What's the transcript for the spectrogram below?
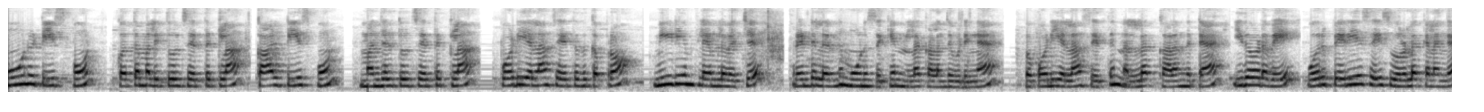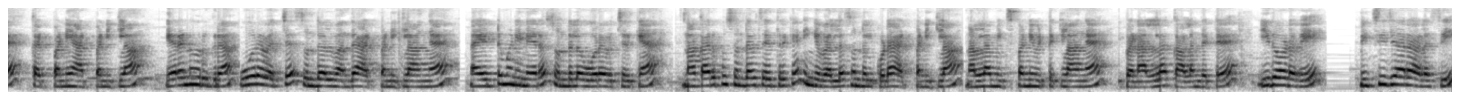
மூணு டீஸ்பூன் கொத்தமல்லி தூள் சேர்த்துக்கலாம். கால் டீஸ்பூன் மஞ்சள் தூள் சேர்த்துக்கலாம். பொடியெல்லாம் சேர்த்ததுக்கு அப்புறம் மீடியம் ஃப்ளேம்ல வச்சு ரெண்டுல இருந்து மூணு செகண்ட் நல்லா கலந்து விடுங்க. இப்போ பொடியெல்லாம் சேர்த்து நல்லா கலந்துட்டேன். இதோடவே ஒரு பெரிய சைஸ் உருளைக்கிழங்க கட் பண்ணி ஆட் பண்ணிக்கலாம். 200 கிராம் ஊற வச்ச சுண்டல் வந்து ஆட் பண்ணிக்கலாங்க. நான் எட்டு மணி நேரம் சுண்டலை ஊற வச்சிருக்கேன். நான் கருப்பு சுண்டல் சேர்த்திருக்கேன். நீங்க வெள்ளை சுண்டல் கூட ஆட் பண்ணிக்கலாம். நல்லா மிக்ஸ் பண்ணி விட்டுக்கலாங்க. இப்போ நல்லா கலந்துட்டு இதோடவே மிக்சி ஜார் அலசி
